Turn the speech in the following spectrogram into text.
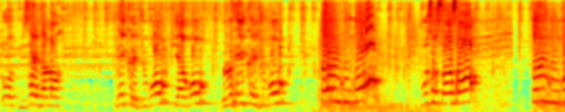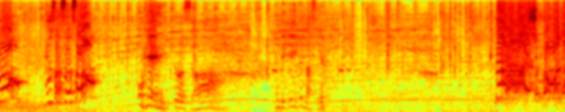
또 미사일 날라, 페이크 해주고, 피하고, 여기로 페이크 해주고, 떨구고, 부서 써서, 떨구고, 부서 써서, 오케이, 뚫었어. 아, 근데 게임 끝났어요. 나라라 슈퍼모더!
